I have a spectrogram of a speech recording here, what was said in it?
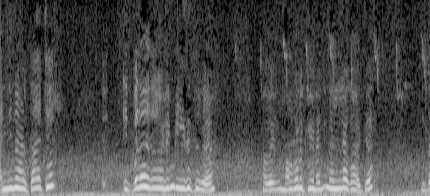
அஞ்சு நாள் காய்ச்சல். இப்போ தான் அது ஒழுங்கி இருக்குவேன் அவைக்கு மகளுக்கு எனக்கு நல்ல காய்ச்சல். இந்த.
